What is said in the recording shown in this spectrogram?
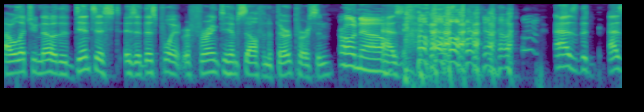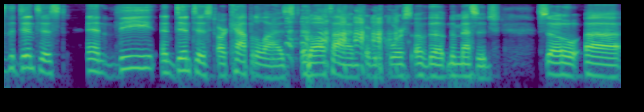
I will let you know the dentist is at this point referring to himself in the third person. Oh no! As oh, no. as the as the dentist, and the and dentist are capitalized at all times over the course of the the message. So uh,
